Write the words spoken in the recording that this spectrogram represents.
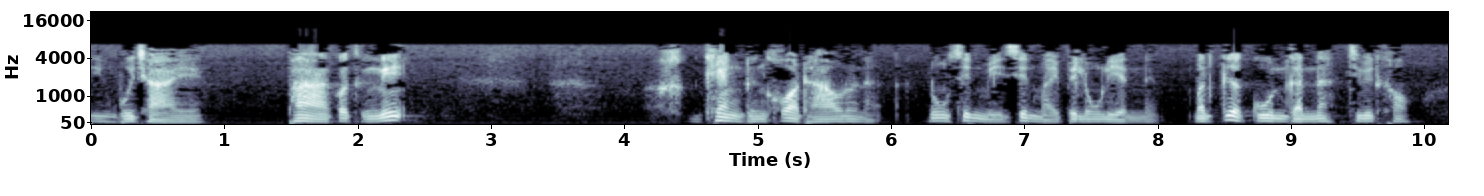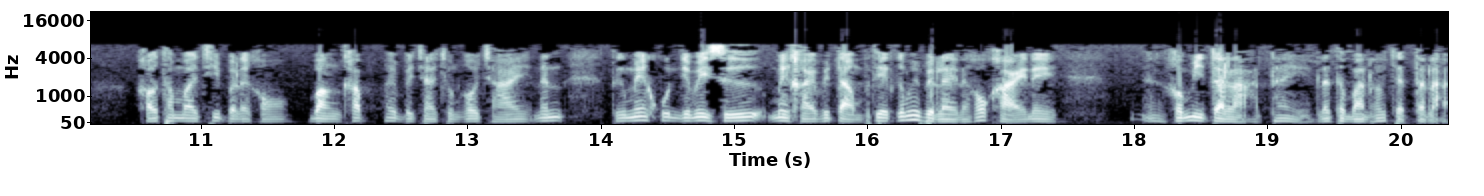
ยิ่งผู้ชาย ผ้าก็ถึงนี้ แข้งถึงข้อเท้านั่นนะนุ่งสิ้นหมีสิ้นไหมไปโรงเรียนเนี่ย มันเกื้อกูลกันนะชีวิตเขา เขาทำอาชีพอะไรเขาบังคับให้ประชาชนเขาใช้ นั้น ถึงแม้คุณจะไม่ซื้อไม่ขายไปต่างประเทศก็ไม่เป็นไรนะเขาขายในเขามีตลาดให้ รัฐบาลเขาจัดตลาด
